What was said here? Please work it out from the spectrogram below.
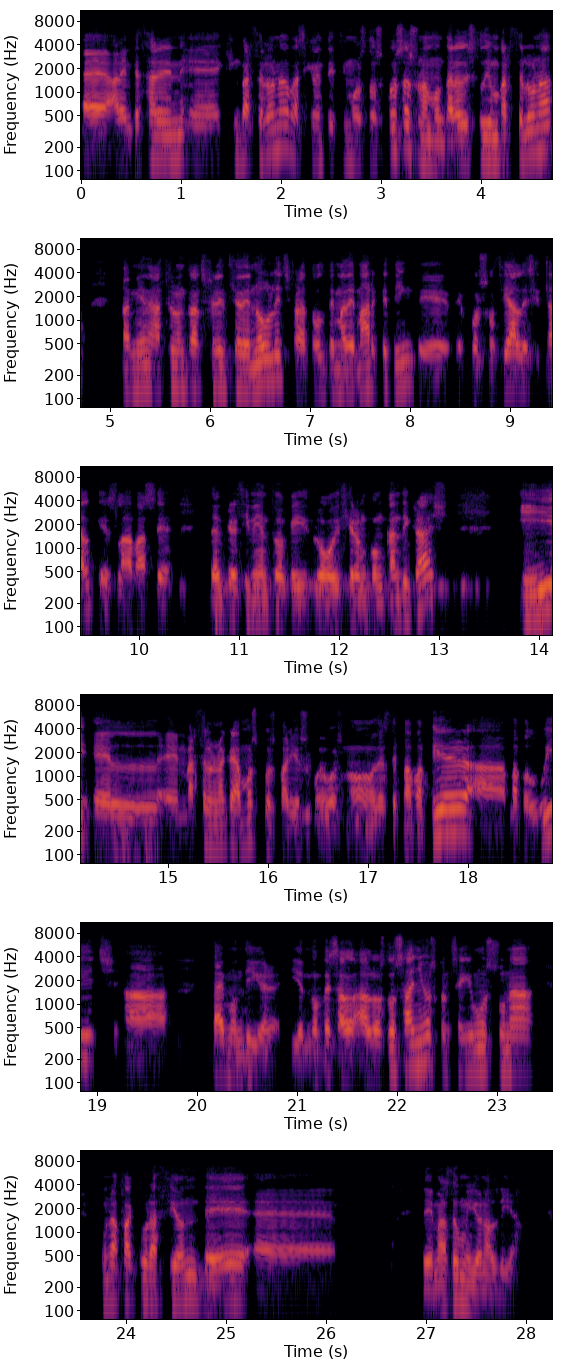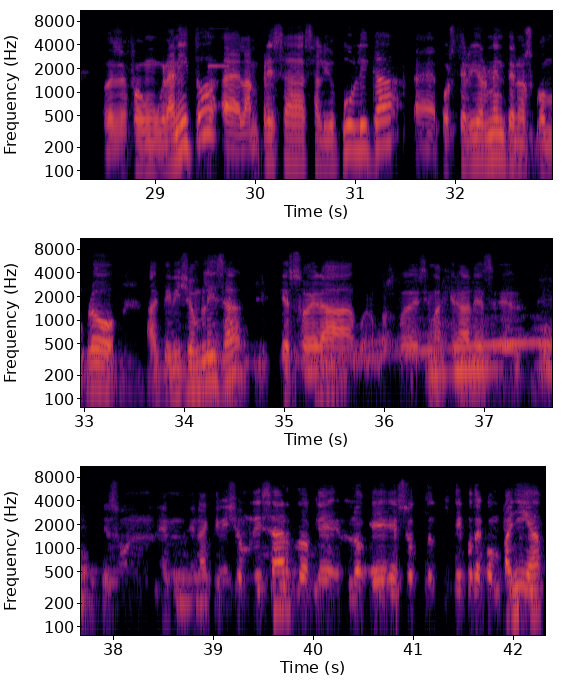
Eh, al empezar en eh, King Barcelona, básicamente hicimos dos cosas. Una, montar el estudio en Barcelona, también hacer una transferencia de knowledge para todo el tema de marketing, de, de juegos sociales y tal, que es la base del crecimiento que luego hicieron con Candy Crush. Y el, en Barcelona creamos pues, varios juegos, ¿no? desde Papa Pier a Bubble Witch, a Diamond Digger. Y entonces a, los dos años conseguimos una, una facturación de, eh, de más de un millón al día. Entonces fue un granito, eh, la empresa salió pública, eh, posteriormente nos compró Activision Blizzard, que eso era, bueno, pues podéis imaginar, es, es un, en, Activision Blizzard lo que, lo que es otro tipo de compañía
